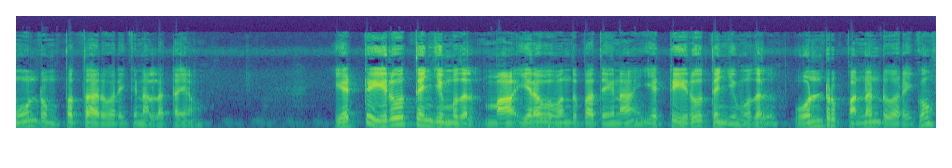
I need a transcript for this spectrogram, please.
மூன்று முப்பத்தாறு வரைக்கும் நல்ல டைம் எட்டு இருபத்தஞ்சி முதல் மா இரவு வந்து பார்த்திங்கன்னா எட்டு இருபத்தஞ்சி முதல் ஒன்று பன்னெண்டு வரைக்கும்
